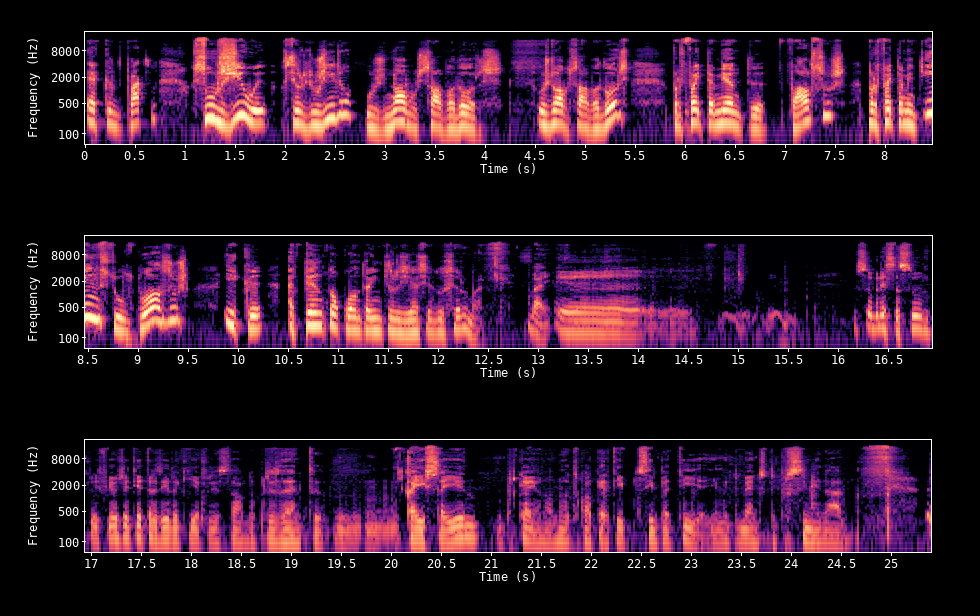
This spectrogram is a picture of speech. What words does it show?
é que de facto surgiu, surgiram os novos salvadores. Os novos salvadores, perfeitamente falsos, perfeitamente insultuosos e que atentam contra a inteligência do ser humano. Bem, eh, sobre esse assunto, enfim, eu já tinha trazido aqui a posição do presidente hum, Kais Said, por quem eu não noto qualquer tipo de simpatia e muito menos de proximidade, eh,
